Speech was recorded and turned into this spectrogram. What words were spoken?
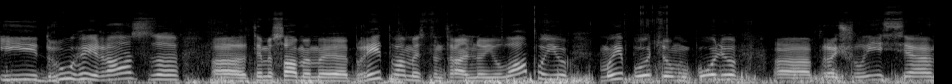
І другий раз е, тими самими бритвами з центральною лапою ми по цьому полю е, пройшлися.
